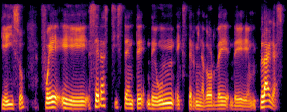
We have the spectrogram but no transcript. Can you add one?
que hizo fue eh, ser asistente de un exterminador de, plagas.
